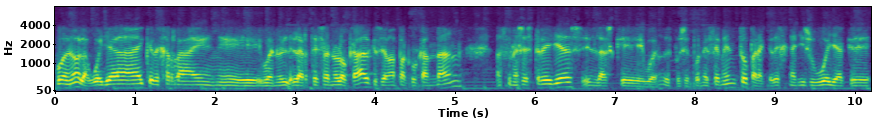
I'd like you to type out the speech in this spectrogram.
Bueno, la huella hay que dejarla en, eh, bueno, el, el artesano local que se llama Paco Candán hace unas estrellas en las que, bueno, después se pone cemento para que dejen allí su huella, que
